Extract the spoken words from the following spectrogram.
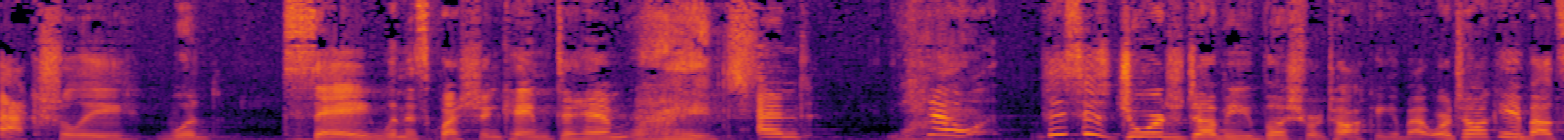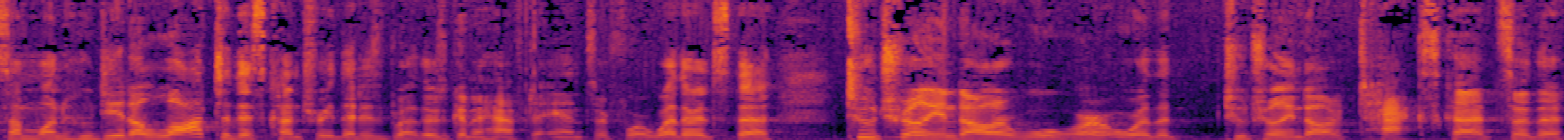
actually would say when this question came to him. Right. And, you know, this is George W. Bush we're talking about. We're talking about someone who did a lot to this country that his brother's going to have to answer for, whether it's the $2 trillion war or the $2 trillion tax cuts or the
